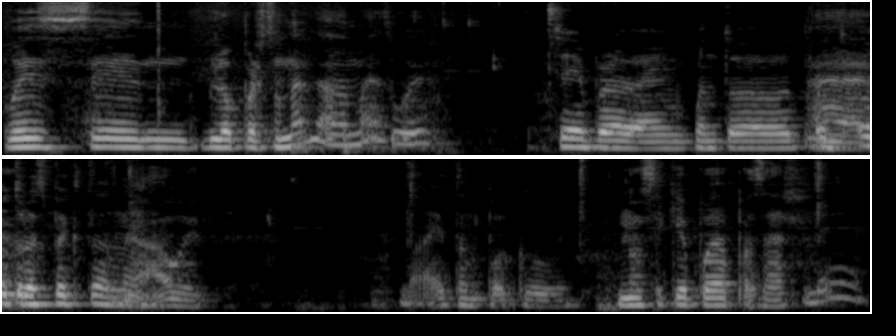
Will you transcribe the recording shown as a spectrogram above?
Pues en lo personal nada más, güey. Sí, pero en cuanto a otro, Ah, otro aspecto, no. No, güey. No, yo tampoco, güey. No sé qué pueda pasar. Eh,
